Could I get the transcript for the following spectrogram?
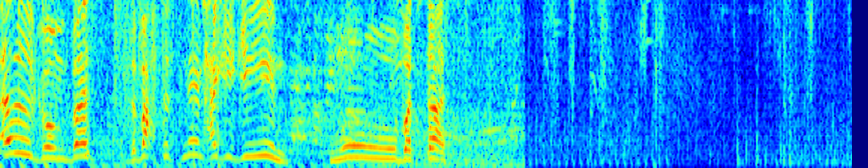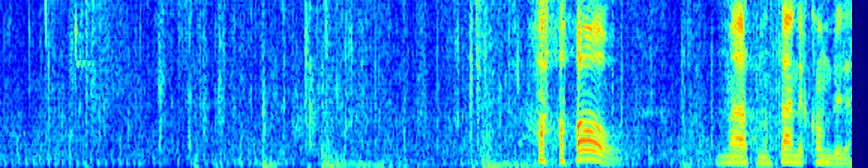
ألقم بس. ذبحت اثنين حقيقيين. مو بتات. هو. مات من ثاني قنبلة.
